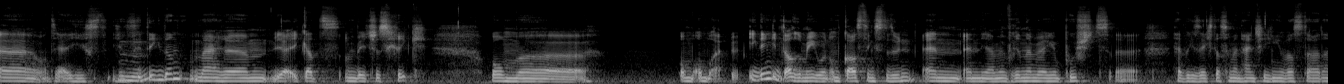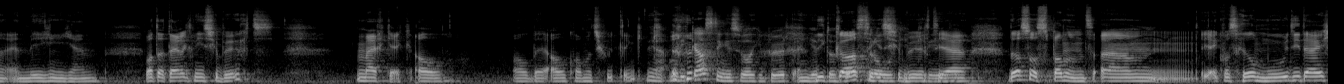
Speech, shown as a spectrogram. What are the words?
Uh, want ja, hier, hier mm -hmm. zit ik dan. Maar um, ja, ik had een beetje schrik om... Uh, om, om, ik denk in het algemeen gewoon om castings te doen. En, en ja, mijn vrienden hebben me gepusht. Uh, hebben gezegd dat ze mijn handje gingen vasthouden en mee gingen gaan. Wat uiteindelijk niet is gebeurd. Maar kijk, al, al bij al kwam het goed, denk ik. Ja, maar die casting is wel gebeurd. En je die hebt casting is gekregen. gebeurd, ja. Dat was wel spannend. Um, ja, ik was heel moe die dag.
